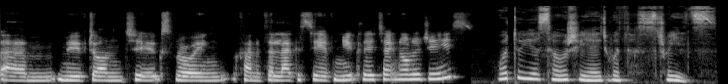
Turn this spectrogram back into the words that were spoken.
um, moved on to exploring kind of the legacy of nuclear technologies. What do you associate with streets?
